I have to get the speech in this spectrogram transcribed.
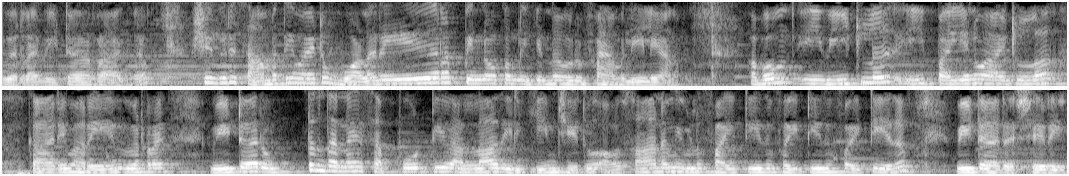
ഇവരുടെ വീട്ടുകാരുടെ ആഗ്രഹം. പക്ഷേ ഇവർ സാമ്പത്തികമായിട്ട് വളരെയേറെ പിന്നോക്കം നിൽക്കുന്ന ഒരു ഫാമിലിയിലെയാണ് അപ്പം ഈ വീട്ടിൽ ഈ പയ്യനുമായിട്ടുള്ള കാര്യം അറിയുകയും ഇവരുടെ വീട്ടുകാർ ഒട്ടും തന്നെ സപ്പോർട്ടീവ് അല്ലാതിരിക്കുകയും ചെയ്തു. അവസാനം ഇവൾ ഫൈറ്റ് ചെയ്ത് ഫൈറ്റ് ചെയ്ത് ഫൈറ്റ് ചെയ്ത് വീട്ടുകാരെ ശരി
